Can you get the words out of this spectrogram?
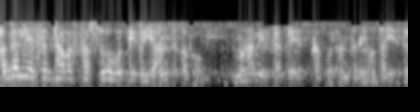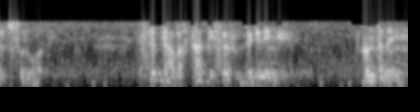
अगर ये सिद्धावस्था शुरू होती तो ये अंत कब होगी? महावीर कहते हैं, इसका कोई अंत नहीं होता, ये सिर्फ़ शुरू होती। सिद्धावस्था की सिर्फ़ बिगिनिंग है, अंत नहीं है।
